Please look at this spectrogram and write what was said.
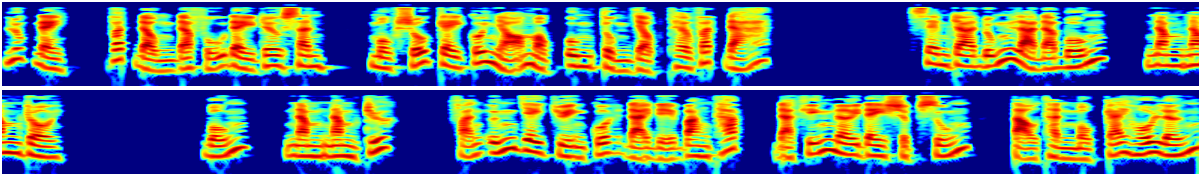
Lúc này, vách động đã phủ đầy rêu xanh, một số cây cối nhỏ mọc um ung tùng dọc theo vách đá. Xem ra đúng là đã bốn, năm năm rồi. Bốn, năm năm trước, phản ứng dây chuyền của đại địa băng tháp đã khiến nơi đây sụp xuống, tạo thành một cái hố lớn.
